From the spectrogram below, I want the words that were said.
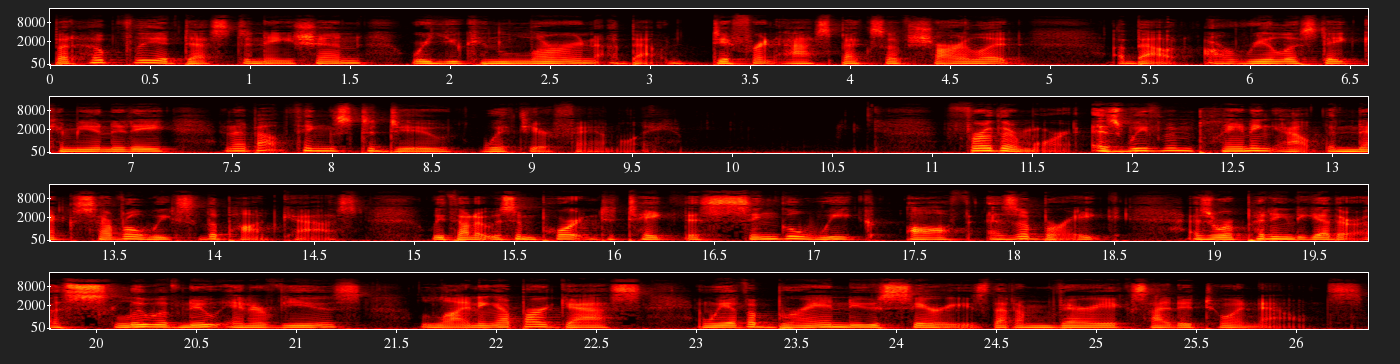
but hopefully a destination where you can learn about different aspects of Charlotte, about our real estate community, and about things to do with your family. Furthermore, as we've been planning out the next several weeks of the podcast, we thought it was important to take this single week off as a break as we're putting together a slew of new interviews, lining up our guests, and we have a brand new series that I'm very excited to announce.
